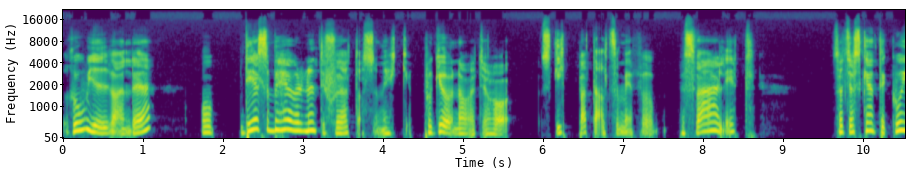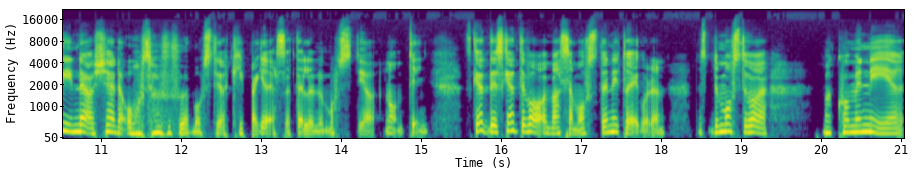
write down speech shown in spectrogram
rogivande och dels så behöver den inte skötas så mycket på grund av att jag har skippat allt som är för besvärligt. Så att jag ska inte gå in där och känna åh, så måste jag klippa gräset eller nu måste jag någonting. Det ska inte vara en massa måsten i trädgården. Det- måste vara, man kommer ner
